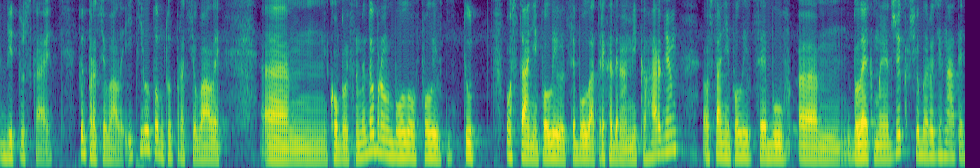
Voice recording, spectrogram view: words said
відпускають. Тут працювали і тілтом, тут працювали е, комплексними добрами, було в полив. Тут останні поливи це була триходерма Міка Guardian. Останній полив це був е, Black Magic, щоб розігнати.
